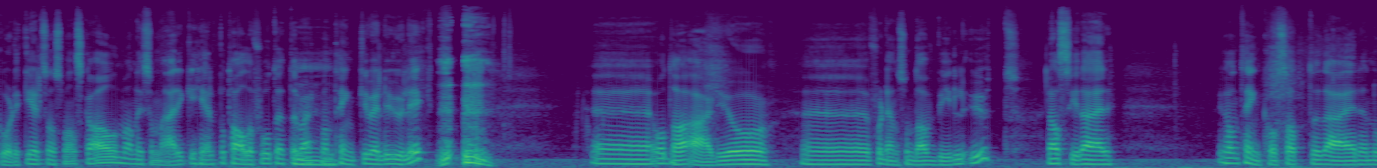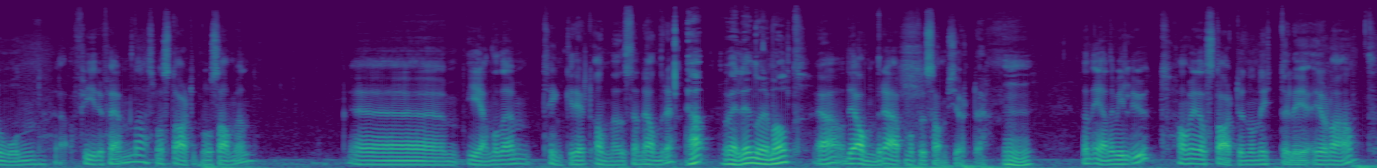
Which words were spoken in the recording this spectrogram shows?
går det ikke helt sånn som man skal. Man liksom er ikke helt på talefot etter hvert. Man tenker veldig ulikt. Eh, og da er det jo eh, for den som da vil ut La oss si det er Vi kan tenke oss at det er noen, ja, fire-fem, som har startet noe sammen. Eh, en av dem tenker helt annerledes enn de andre. Ja, veldig normalt. Ja, De andre er på en måte samkjørte. Mm. Den ene vil ut. Han vil starte noe nytt eller gjøre noe annet.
